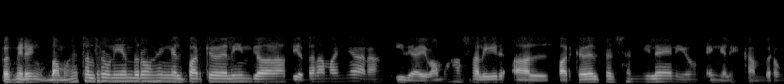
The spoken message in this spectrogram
Pues miren, vamos a estar reuniéndonos en el Parque del Indio a las 10 de la mañana y de ahí vamos a salir al Parque del Tercer Milenio en el Escambrón.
